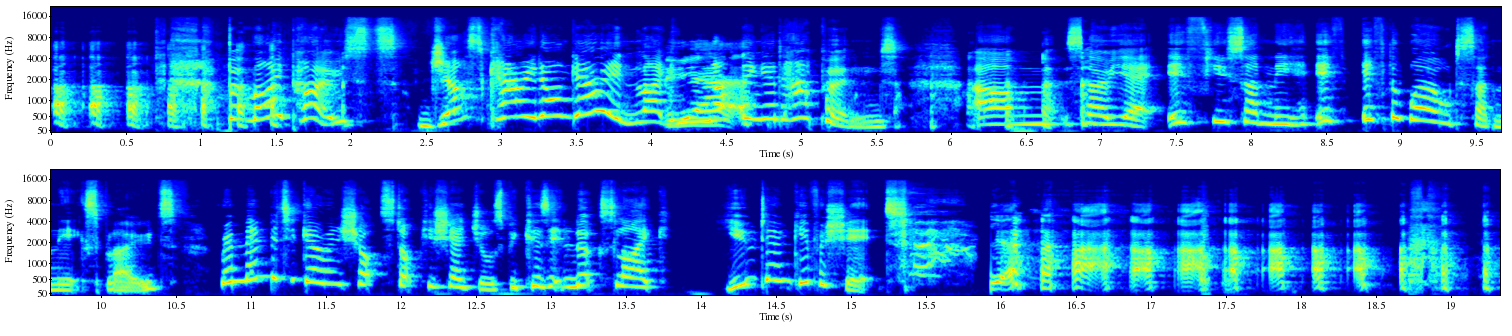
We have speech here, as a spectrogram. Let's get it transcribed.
but my posts just carried on going like Yeah. nothing had happened um so yeah if you suddenly if if the world suddenly explodes remember to go and shot stop your schedules because it looks like you don't give a shit yeah.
